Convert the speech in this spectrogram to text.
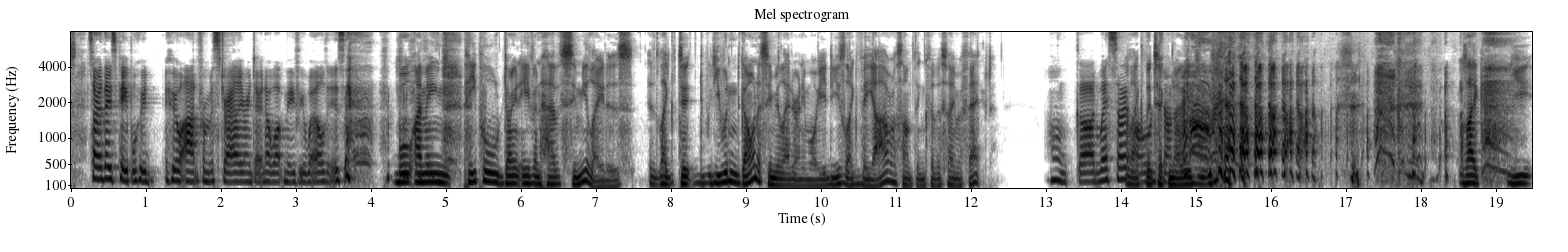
Sorry, those people who who aren't from Australia and don't know what Movie World is. Well, I mean, people don't even have simulators. Like, do, you wouldn't go on a simulator anymore. You'd use like VR or something for the same effect. oh God, we're so Like the technology. Like you,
